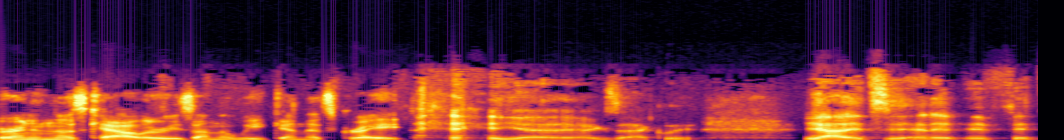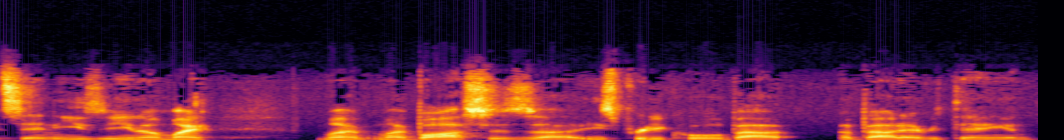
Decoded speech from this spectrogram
burning those calories on the weekend. That's great. yeah, yeah, exactly. Yeah, it's and it, it fits in easy. You know, my my my boss is uh, he's pretty cool about about everything, and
